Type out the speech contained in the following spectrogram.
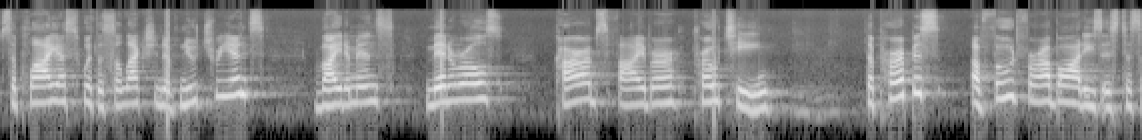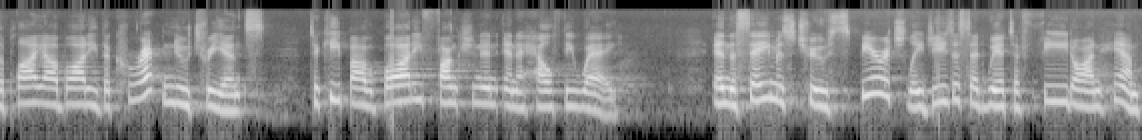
supply us with a selection of nutrients, vitamins, minerals, carbs, fiber, protein. The purpose of food for our bodies is to supply our body the correct nutrients to keep our body functioning in a healthy way. And the same is true spiritually. Jesus said we're to feed on him.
